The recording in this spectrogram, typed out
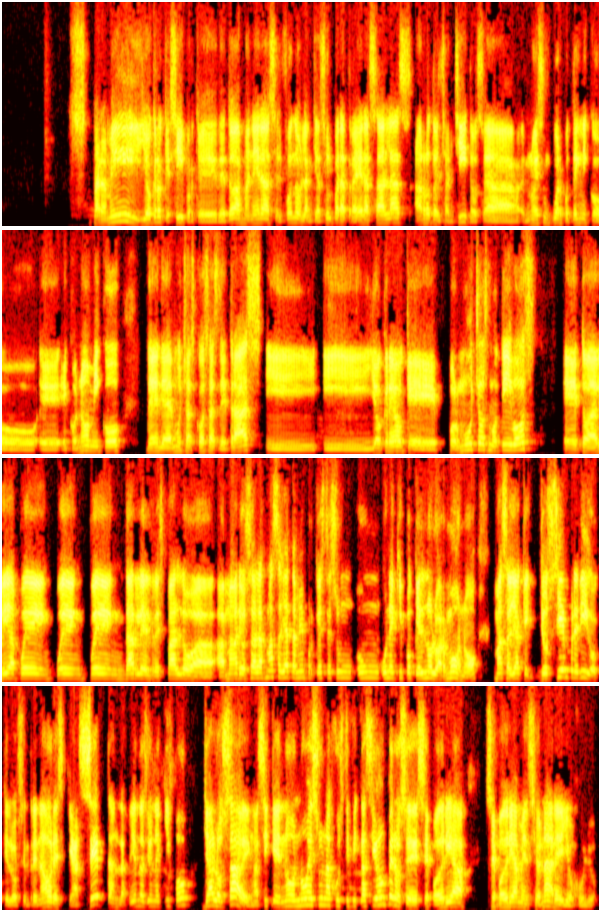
Para mí, yo creo que sí, porque de todas maneras el Fondo Blanquiazul para traer a Salas ha roto el chanchito, o sea, no es un cuerpo técnico eh, económico, deben de haber muchas cosas detrás y, y, yo creo que por muchos motivos eh, todavía pueden, pueden, pueden darle el respaldo a, Mario Salas, más allá también porque este es un, un, equipo que él no lo armó, ¿no? Más allá que yo siempre digo que los entrenadores que aceptan las riendas de un equipo ya lo saben, así que no, no es una justificación, pero se, se, podría, se podría mencionar ello, Julio.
